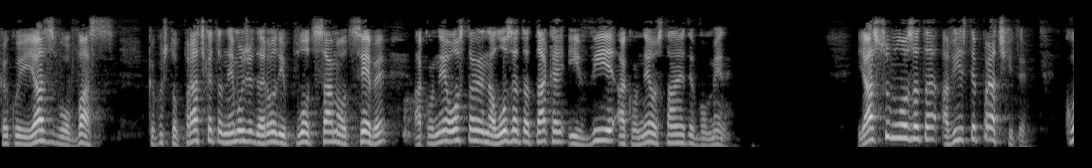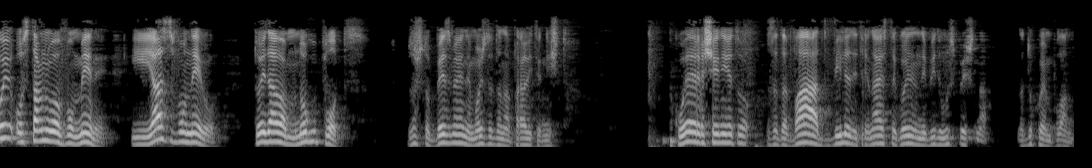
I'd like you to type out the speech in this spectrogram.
како и јас во вас, како што прачката не може да роди плод сама од себе, ако не остане на лозата, така и вие, ако не останете во мене. Јас сум лозата, а вие сте прачките. Кој останува во мене и јас во него, тој дава многу плод, зашто без мене не можете да направите ништо. Кој е решението за да ваа 2013 година не биде успешна на духовен план?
